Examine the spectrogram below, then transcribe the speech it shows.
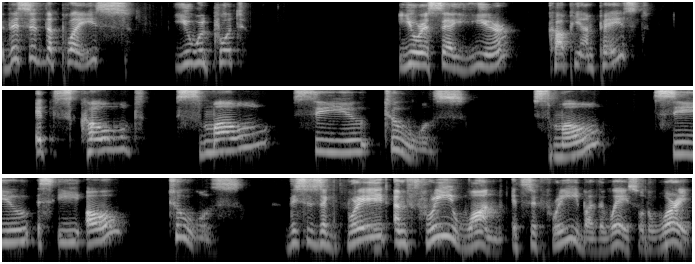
this is the place you will put your essay here, copy and paste. It's called Small SEO Tools. Small C-U-S-E-O tools. This is a great and free one. It's a free, by the way, so don't worry.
